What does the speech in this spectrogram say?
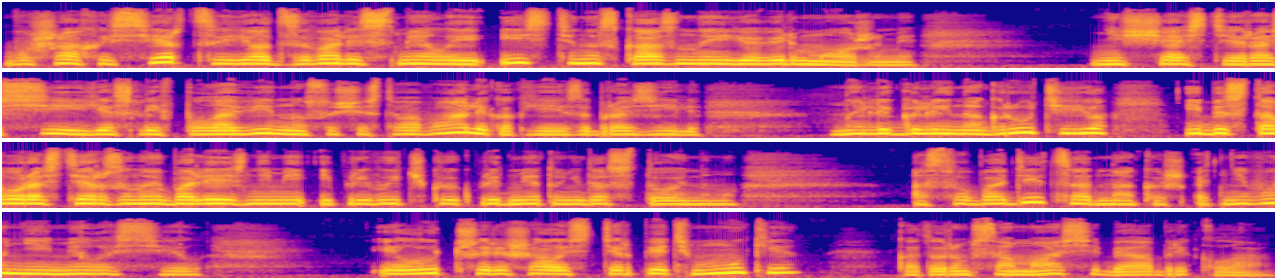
В ушах и сердце ее отзывались смелые истины, сказанные ее вельможами. Несчастье России, если и в половину существовали, как ей изобразили, налегли на грудь ее и без того растерзанную болезнями и привычкой к предмету недостойному. Освободиться, однако ж, от него не имела сил, и лучше решалась терпеть муки, которым сама себя обрекла.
